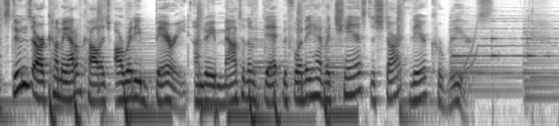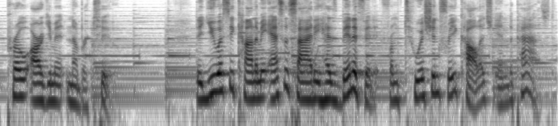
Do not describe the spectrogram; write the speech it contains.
Students are coming out of college already buried under a mountain of debt before they have a chance to start their careers. Pro argument number two the U.S. economy and society has benefited from tuition free college in the past.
